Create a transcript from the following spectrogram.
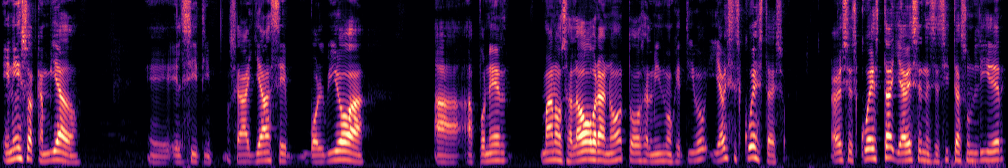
en eso ha cambiado eh, el City. O sea, ya se volvió a, a poner manos a la obra, ¿no? Todos al mismo objetivo. Y a veces cuesta eso. A veces cuesta y a veces necesitas un líder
